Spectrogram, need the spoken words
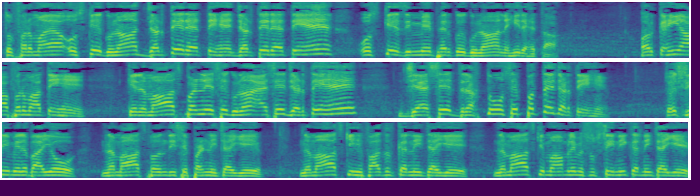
تو فرمایا اس کے گناہ جڑتے رہتے ہیں، جڑتے رہتے ہیں، اس کے ذمے پھر کوئی گناہ نہیں رہتا۔ اور کہیں آپ فرماتے ہیں کہ نماز پڑھنے سے گناہ ایسے جڑتے ہیں جیسے درختوں سے پتے جڑتے ہیں۔ تو اس لیے میرے بھائیوں نماز پابندی سے پڑھنی چاہیے، نماز کی حفاظت کرنی چاہیے، نماز کے معاملے میں سستی نہیں کرنی چاہیے۔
